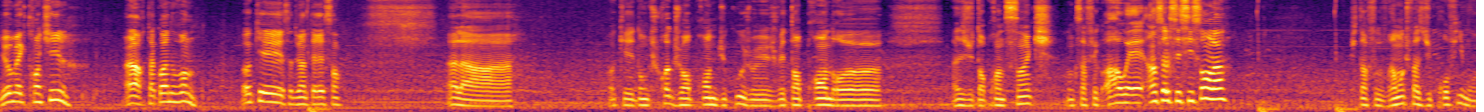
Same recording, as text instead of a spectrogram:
Yo mec, tranquille. Alors, t'as quoi à nous vendre? Ok, ça devient intéressant. Alors... Ok, donc je crois que je vais en prendre du coup, je vais, je vais t'en prendre... euh, Vas-y, je vais t'en prendre 5. Donc ça fait... Ah ouais, un seul c'est 600 là Putain, faut vraiment que je fasse du profit moi.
